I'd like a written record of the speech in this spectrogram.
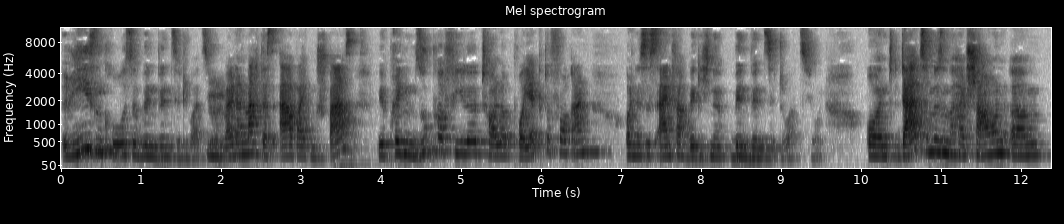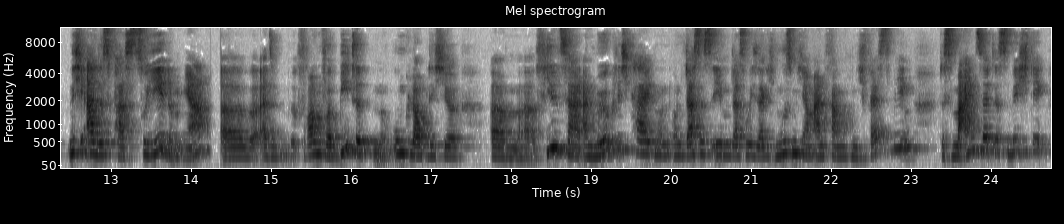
riesengroße Win-Win-Situation, mhm. weil dann macht das Arbeiten Spaß. Wir bringen super viele tolle Projekte voran und es ist einfach wirklich eine Win-Win-Situation. Und dazu müssen wir halt schauen, ähm, nicht alles passt zu jedem, ja. Äh, also Fraunhofer bietet eine unglaubliche ähm, Vielzahl an Möglichkeiten und, und das ist eben das, wo ich sage, ich muss mich am Anfang noch nicht festlegen. Das Mindset ist wichtig,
